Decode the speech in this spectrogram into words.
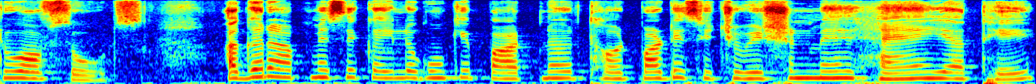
two of swords अगर आप में से कई लोगों के पार्टनर थर्ड पार्टी सिचुएशन में हैं या थे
